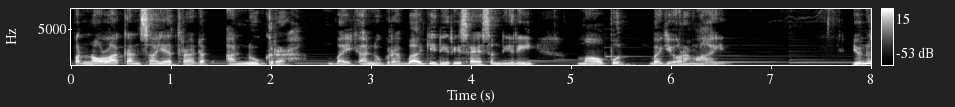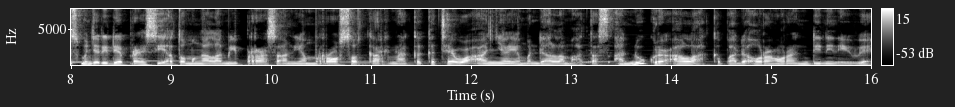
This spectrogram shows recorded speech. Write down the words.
penolakan saya terhadap anugerah, baik anugerah bagi diri saya sendiri maupun bagi orang lain. Yunus menjadi depresi atau mengalami perasaan yang merosot karena kekecewaannya yang mendalam atas anugerah Allah kepada orang-orang di Niniwe.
